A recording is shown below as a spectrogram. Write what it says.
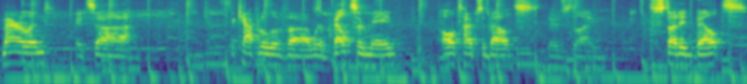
Maryland. It's, uh, the capital of uh, where belts are made. All types of belts. There's like studded belts,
